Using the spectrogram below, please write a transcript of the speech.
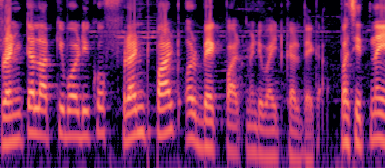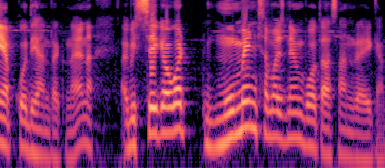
फ्रंटल आपकी बॉडी को फ्रंट पार्ट और बैक पार्ट में डिवाइड कर देगा। बस इतना ही आपको ध्यान रखना है ना? अब इससे क्या होगा? मूवमेंट समझने में बहुत आसान रहेगा,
